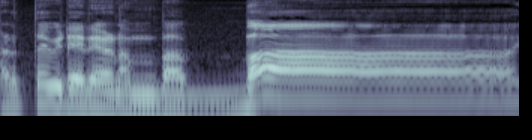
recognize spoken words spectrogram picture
അടുത്ത വീഡിയോ കാണാം. ബൈ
